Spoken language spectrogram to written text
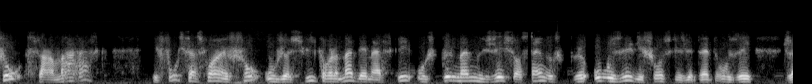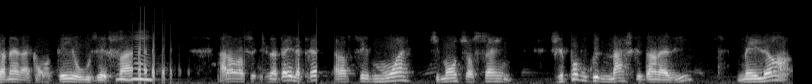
show sans masque, il faut que ce soit un show où je suis complètement démasqué, où je peux m'amuser sur scène, où je peux oser des choses que j'ai peut-être osé jamais raconter, oser faire. Mhm. Alors, je me paye la traite. Alors, c'est moi qui monte sur scène. J'ai pas beaucoup de masques dans la vie, mais là,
